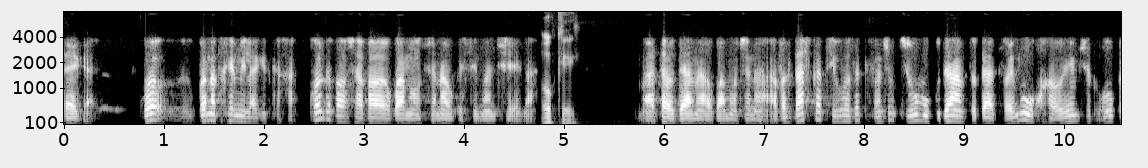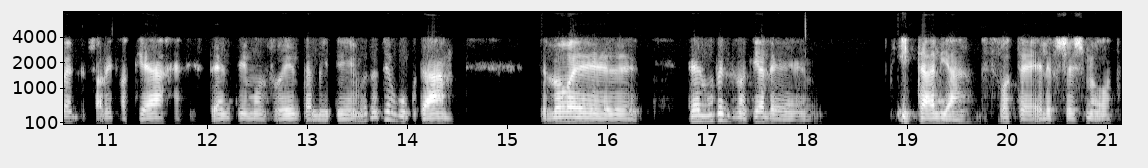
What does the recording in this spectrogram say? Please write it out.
רגע, בוא, בוא נתחיל מלהגיד ככה. כל דבר שעבר 400 שנה הוא בסימן שאלה. אוקיי. מה אתה יודע מ-400 שנה? אבל דווקא הציור הזה, כיוון שהוא ציור מוקדם, אתה יודע, דברים מאוחרים של רובן, אפשר להתווכח, אסיסטנטים, עוזרים, תלמידים, זה ציור מוקדם. זה לא... אה, תראה, רובן מגיע לאיטליה בסביבות אה, 1600,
